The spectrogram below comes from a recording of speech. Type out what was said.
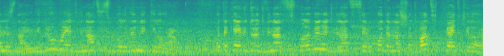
я не знаю. Відро має 12,5 кг. Отаке відро 12,5, 12 це виходить на що? 25 кг.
